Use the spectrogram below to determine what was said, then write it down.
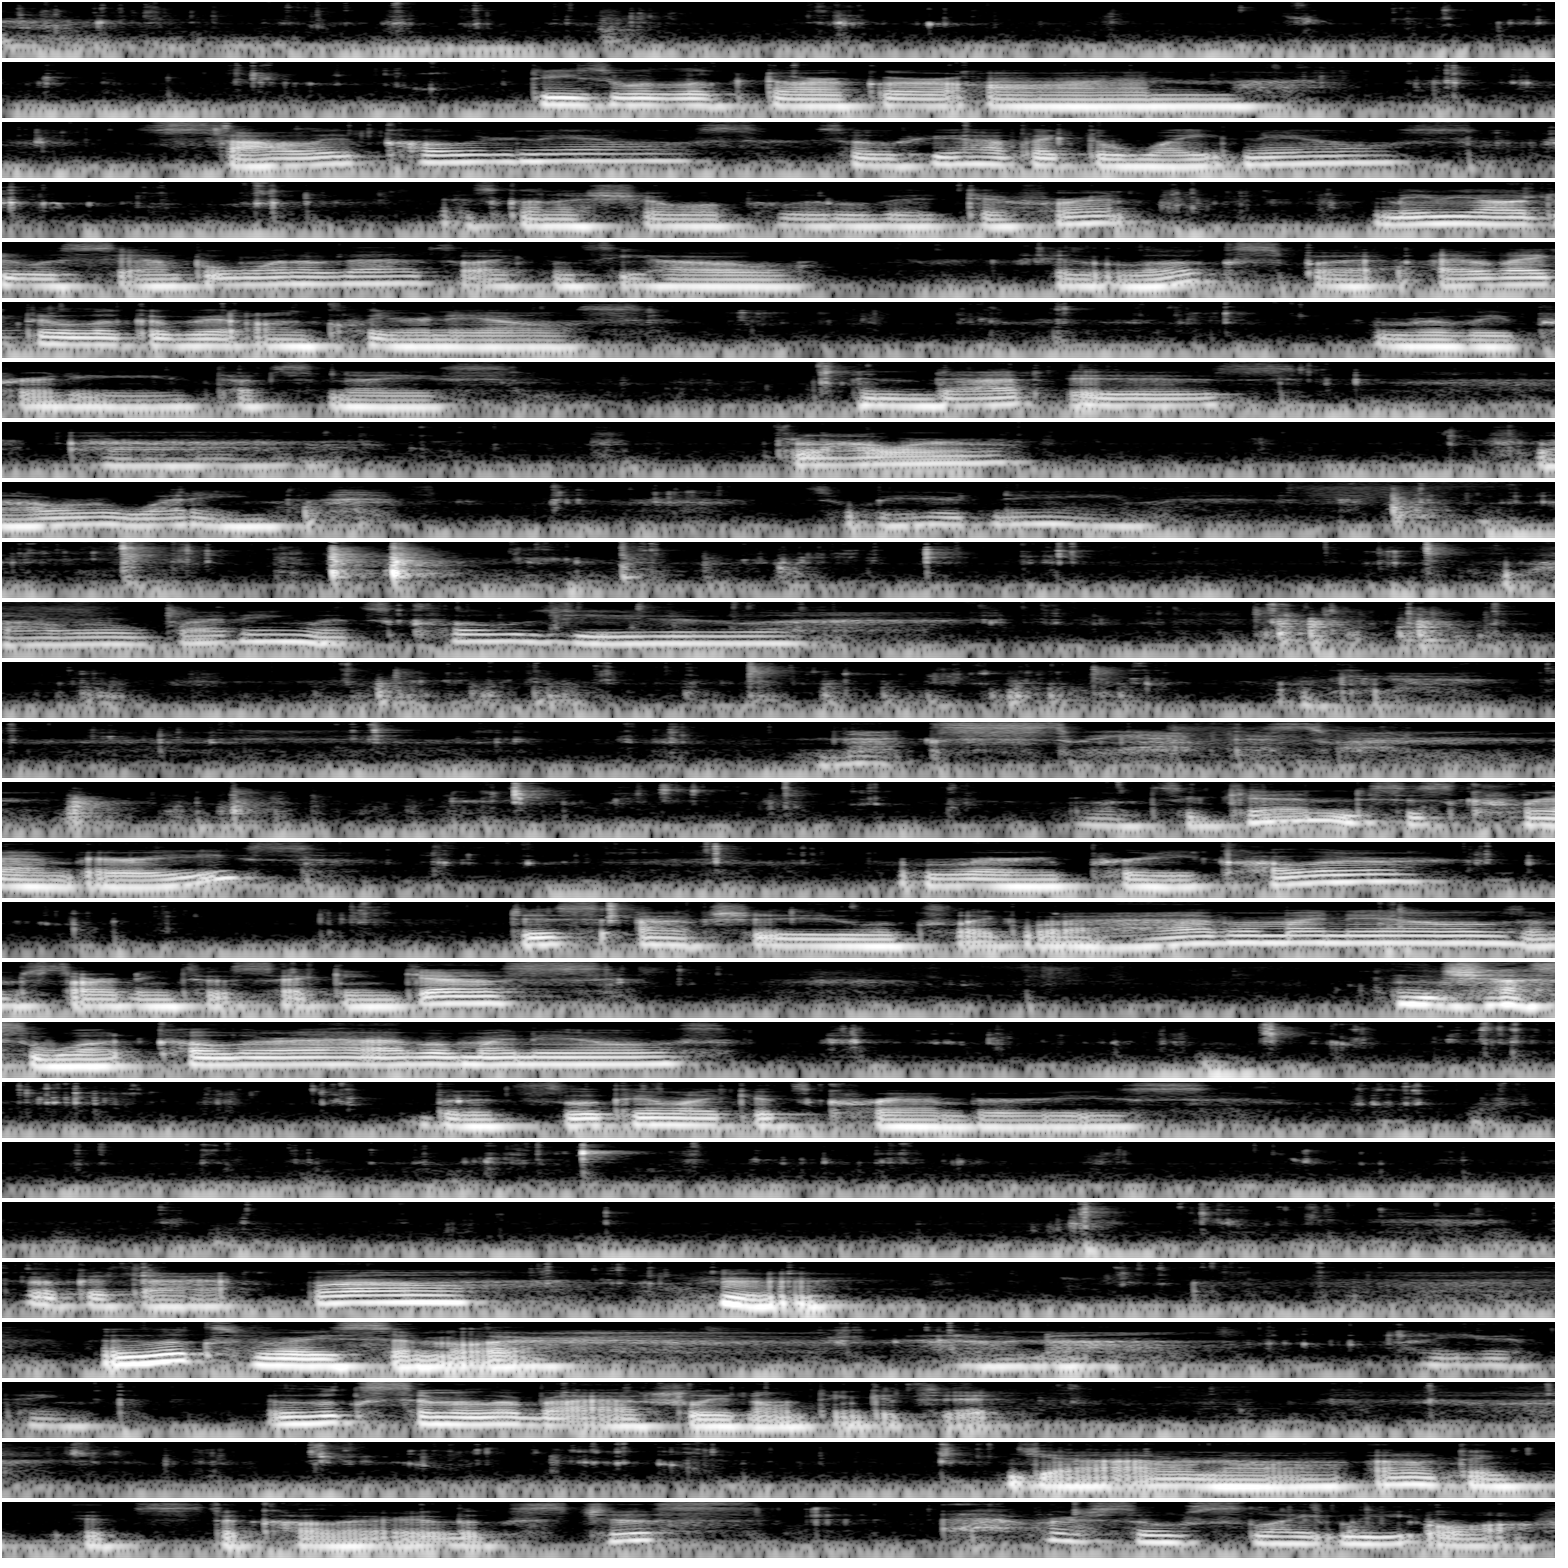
These will look darker on solid color nails. So if you have like the white nails, it's gonna show up a little bit different. Maybe I'll do a sample one of that so I can see how it looks, but I like the look of it on clear nails. Really pretty. That's nice. And that is uh, Flower Flower Wedding. It's a weird name. Flower Wedding. Let's close you. Okay. Next, we have this one. Once again, this is cranberries. Very pretty color. This actually looks like what I have on my nails. I'm starting to second guess just what color I have on my nails. But it's looking like it's cranberries. Look at that. Well, Hmm. It looks very similar. I don't know. What do you think? It looks similar, but I actually don't think it's it. Yeah, I don't know. I don't think it's the color. It looks just ever so slightly off.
